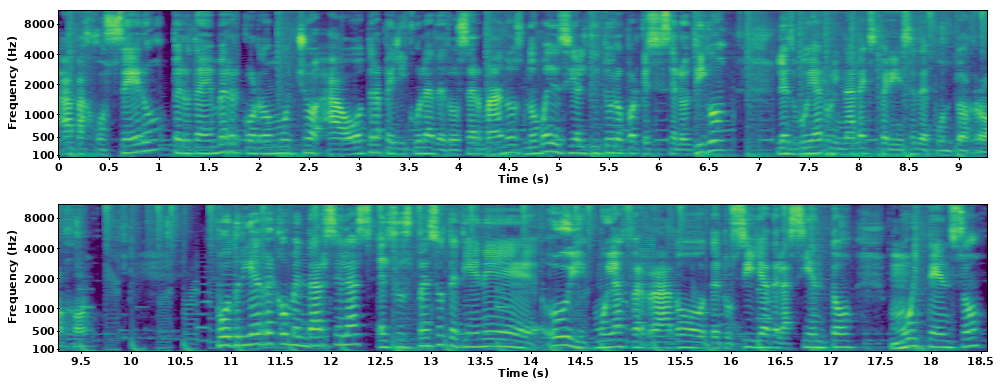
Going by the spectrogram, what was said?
a Bajo Cero, pero también me recordó mucho a otra película de dos hermanos. No voy a decir el título porque si se los digo, les voy a arruinar la experiencia de Punto Rojo. Podría recomendárselas, el suspenso te tiene, uy, muy aferrado de tu silla, del asiento, muy tenso.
